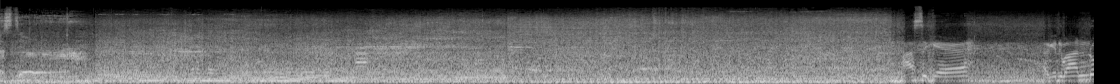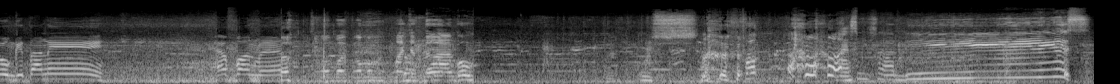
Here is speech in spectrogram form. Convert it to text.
Chester. Asik ya. Lagi di Bandung kita nih. Have fun, man. Cuma buat ngomong macet doang. Go. Fuck. Nice. Sadis.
